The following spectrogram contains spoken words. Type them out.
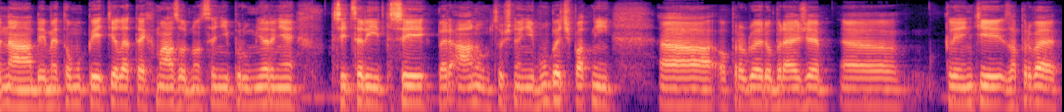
na dejme tomu pěti letech má zhodnocení průměrně 3,3 per annum, což není vůbec špatný. A opravdu je dobré, že eh, klienti za prvé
